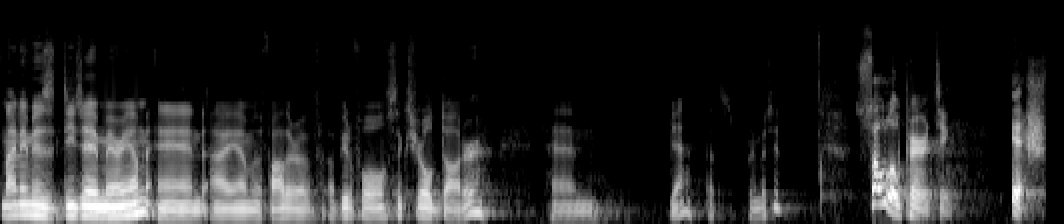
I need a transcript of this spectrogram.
My name is DJ Merriam, and I am the father of a beautiful six-year-old daughter. And yeah, that's pretty much it. Solo parenting, ish.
